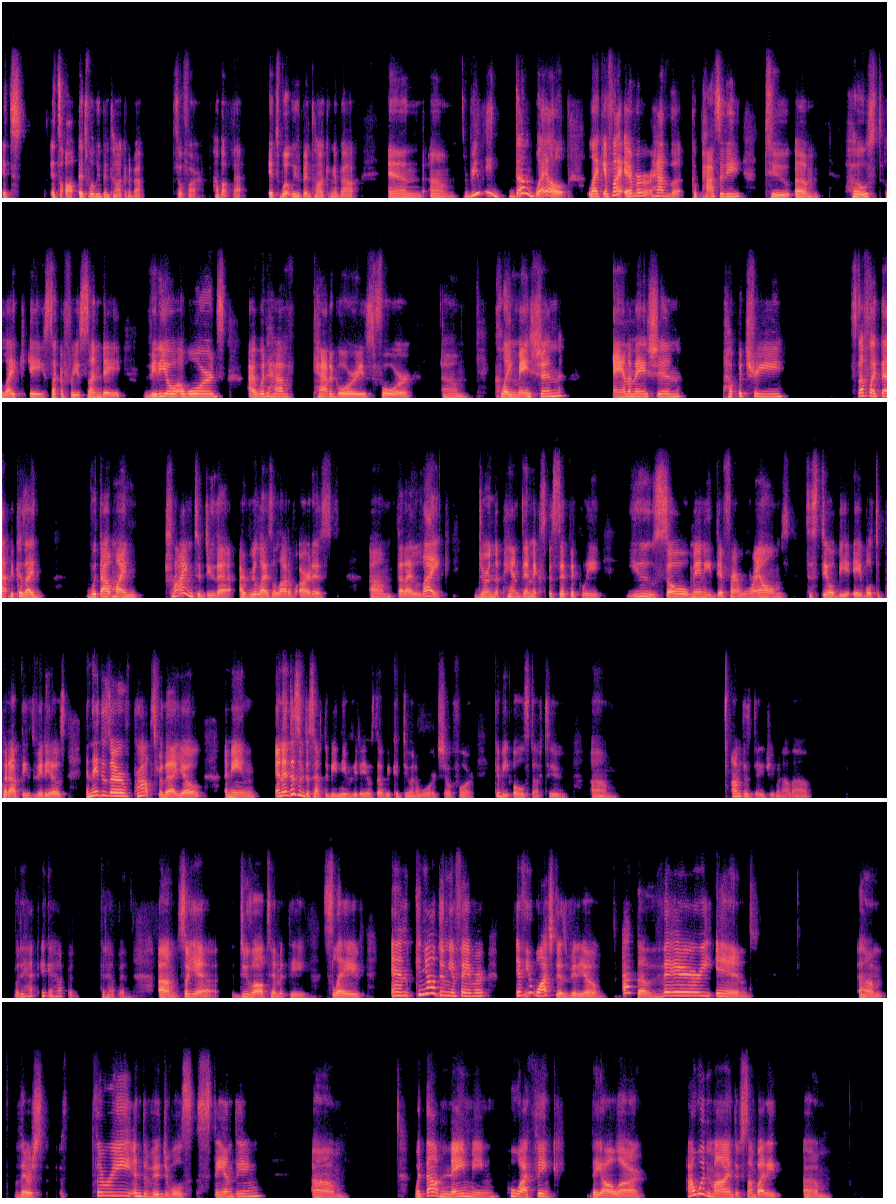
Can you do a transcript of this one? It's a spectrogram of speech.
it's it's all it's what we've been talking about so far. How about that? It's what we've been talking about and um, really done well. Like if I ever have the capacity to um, host like a Sucker Free Sunday video awards, I would have categories for um, claymation, animation, puppetry, stuff like that. Because I, without my trying to do that, I realized a lot of artists um, that I like during the pandemic specifically use so many different realms to still be able to put out these videos and they deserve props for that yo i mean and it doesn't just have to be new videos that we could do an award show for. It could be old stuff too. Um i'm just daydreaming out loud. But it, ha- it could happen. Could happen. Um so yeah duval timothy slave. And can y'all do me a favor? If you watch this video at the very end um there's three individuals standing um, without naming who I think they all are. I wouldn't mind if somebody, um,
